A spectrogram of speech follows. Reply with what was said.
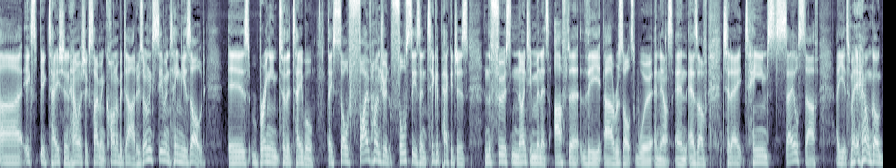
uh, expectation, and how much excitement Connor Bedard, who's only 17 years old, is bringing to the table. They sold 500 full season ticket packages in the first 90 minutes after the uh, results were announced. And as of today, team's sales staff are yet to make outgoing,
